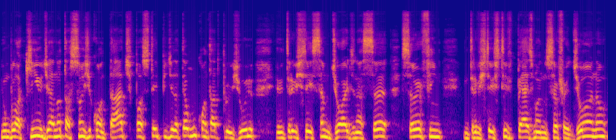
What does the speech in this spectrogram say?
e um bloquinho de anotações de contatos. Posso ter pedido até algum contato para o Júlio. Eu entrevistei Sam George na Surfing, entrevistei o Steve Passman no Surfer Journal,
